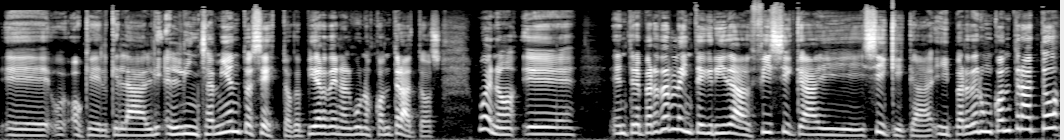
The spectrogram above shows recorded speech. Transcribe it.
eh, o, que, el- linchamiento es esto, que pierden algunos contratos. Bueno, eh, entre perder la integridad física y psíquica y perder un contrato,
